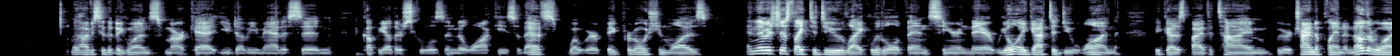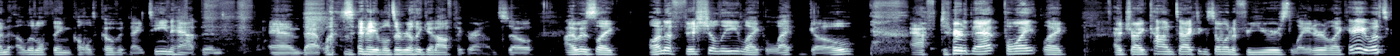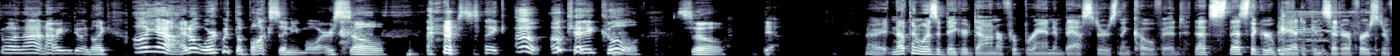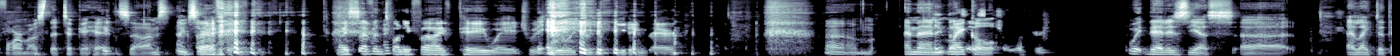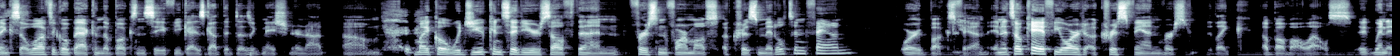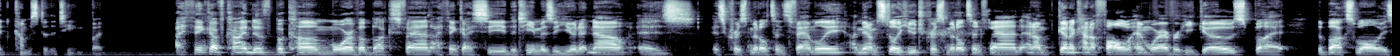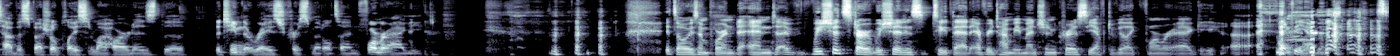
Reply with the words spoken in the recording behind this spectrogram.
But obviously the big ones marquette uw madison a couple other schools in milwaukee so that's what our big promotion was. And there was just like to do like little events here and there. We only got to do one because by the time we were trying to plan another one a little thing called covid-19 happened and that wasn't able to really get off the ground. So i was like unofficially like let go after that point like i tried contacting someone a few years later like hey what's going on? How are you doing? Like oh yeah i don't work with the bucks anymore. So it's like oh okay cool. So yeah. All right nothing was a bigger downer for brand ambassadors than covid. That's that's the group we had to consider first and foremost that took a hit so i'm, I'm exactly. sorry my 725 pay wage was really took a beating there um, and then Michael. Wait, that is yes. Uh, I like to think so. We'll have to go back in the books and see if you guys got the designation or not. Um, Michael, would you consider yourself then first and foremost a Khris Middleton fan or a Bucks fan? And it's okay if you are a Khris fan versus like above all else it, when it comes to the team. But I think I've kind of become more of a Bucks fan. I think I see the team as a unit now, as as Khris Middleton's family. I mean, I'm still a huge Khris Middleton fan, and I'm gonna kind of follow him wherever he goes. But the Bucks will always have a special place in my heart as the the team that raised Khris Middleton, former Aggie. it's always important to end. We should start. We should institute that every time we mention Khris, you have to be like former Aggie uh, at the end.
